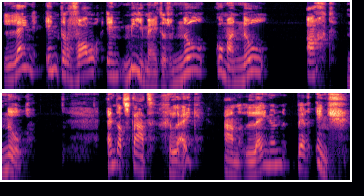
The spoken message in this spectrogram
lijninterval in millimeters 0,080. En dat staat gelijk aan lijnen per inch.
